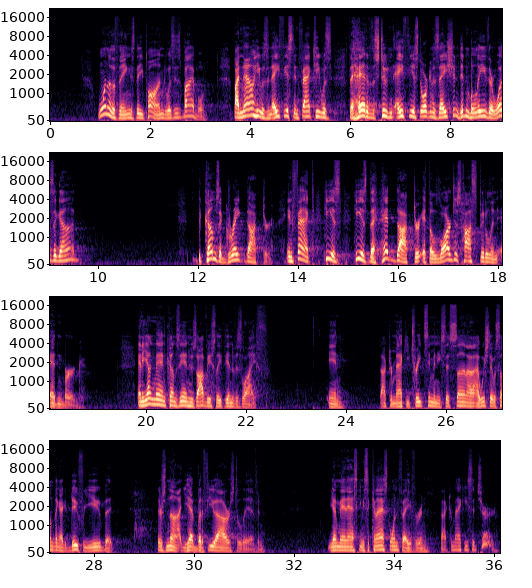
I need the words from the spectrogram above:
One of the things that he pawned was his Bible. By now, he was an atheist. In fact, he was the head of the student atheist organization, didn't believe there was a God. Becomes a great doctor. In fact, he is, he is the head doctor at the largest hospital in Edinburgh. And a young man comes in who's obviously at the end of his life. And Dr. Mackay treats him and he says, Son, I, I wish there was something I could do for you, but there's not. You have but a few hours to live. And The young man asked him, he said, Can I ask one favor? And Dr. Mackay said, Sure.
